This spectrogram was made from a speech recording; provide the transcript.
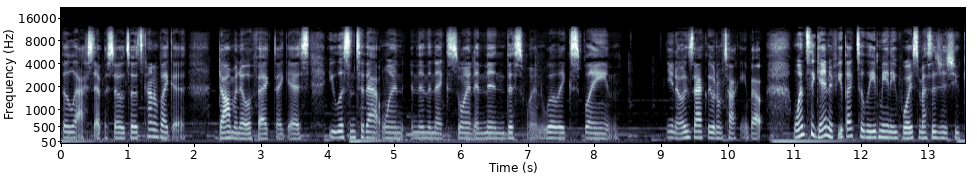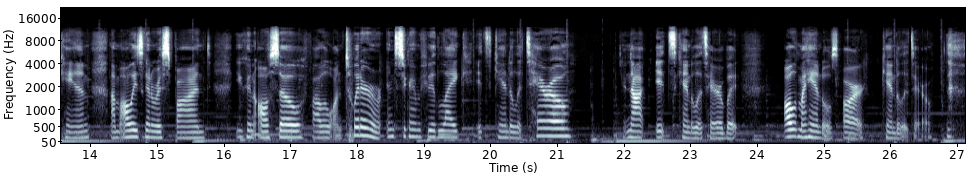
the last episode. So it's kind of like a domino effect, I guess. You listen to that one, and then the next one, and then this one will explain, you know, exactly what I'm talking about. Once again, if you'd like to leave me any voice messages, you can. I'm always going to respond. You can also follow on Twitter or Instagram if you would like. It's Candle Lit Tarot. Not it's Candle Lit Tarot, but all of my handles are Candle Lit Tarot.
